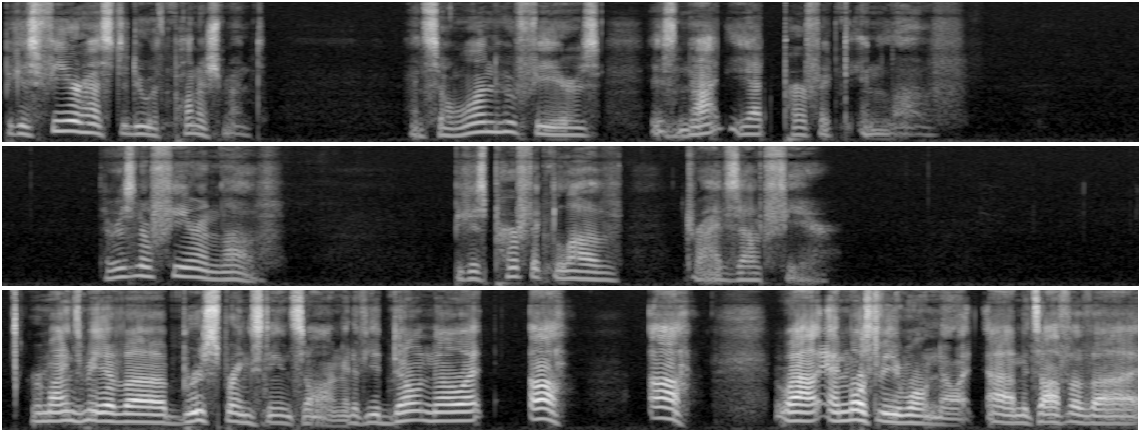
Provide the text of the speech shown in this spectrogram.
because fear has to do with punishment. And so one who fears is not yet perfect in love. There is no fear in love, because perfect love drives out fear. Reminds me of a Bruce Springsteen song. And if you don't know it, oh, oh. Well, and most of you won't know it. Um, it's off of uh,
